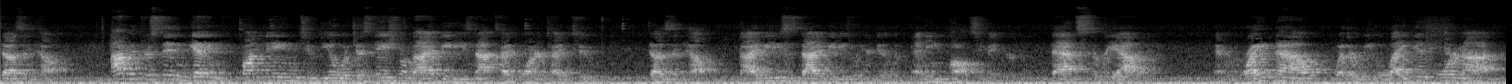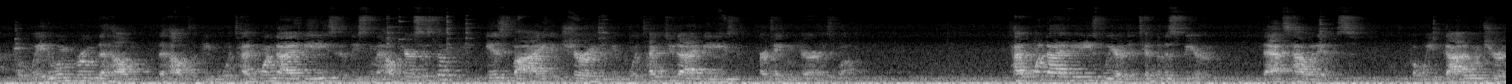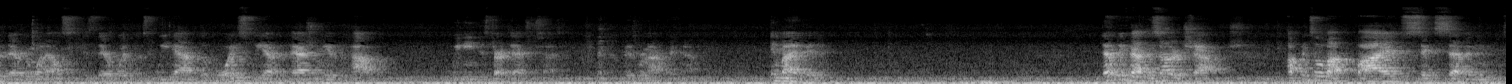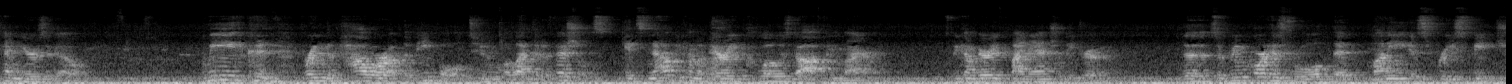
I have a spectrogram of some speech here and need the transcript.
Doesn't help. I'm interested in getting funding to deal with gestational diabetes, not type 1 or type 2. Doesn't help. Diabetes is diabetes when you're dealing with any policymaker. That's the reality. And right now, whether we like it or not, the way to improve the health, the health of people with type 1 diabetes, at least in the healthcare system, is by ensuring that people with type 2 diabetes are taken care of as well. Type 1 diabetes, we are the tip of the spear. That's how it is. But we've got to ensure that everyone else is there with us. We have the voice, we have the passion, we have the power. We need to start to exercise it because we're not right now, in my opinion. Then we've got this other challenge. Up until about five, six, seven, ten years ago, we could bring the power of the people to elected officials. It's now become a very closed off environment. It's become very financially driven. The Supreme Court has ruled that money is free speech,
